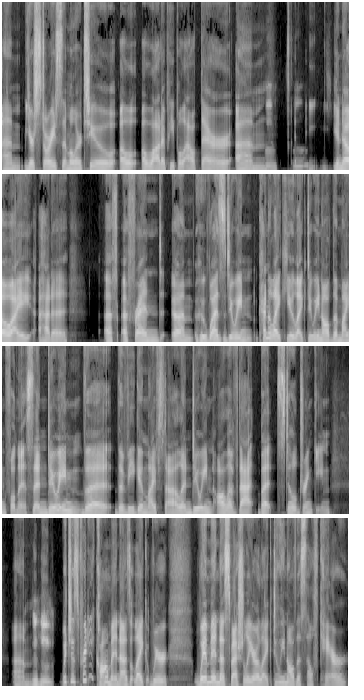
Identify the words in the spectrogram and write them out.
um, your story is similar to a, a lot of people out there. Um, Mhm. you know, I had a a, f- a friend um, who was doing kind of like you, like doing all the mindfulness and doing the the vegan lifestyle and doing all of that, but still drinking. um, mm-hmm. which is pretty common as like we're women especially are like doing all the self-care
